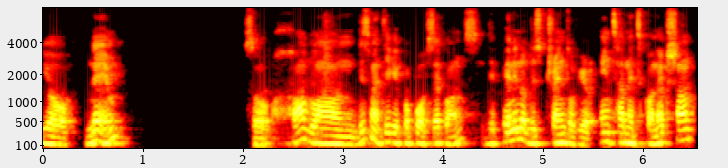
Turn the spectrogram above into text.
your name. So hold on, this might take a couple of seconds, depending on the strength of your internet connection.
